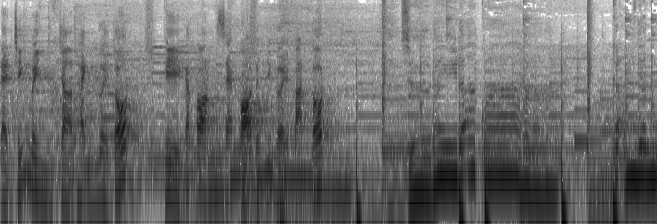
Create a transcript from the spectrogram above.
để chính mình trở thành người tốt, thì các con sẽ có được những người bạn tốt. Giờ đây đã qua, cảm nhận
